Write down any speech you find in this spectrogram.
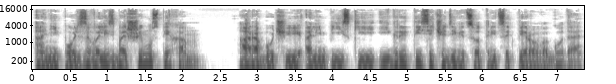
Они пользовались большим успехом, а рабочие Олимпийские игры 1931 года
